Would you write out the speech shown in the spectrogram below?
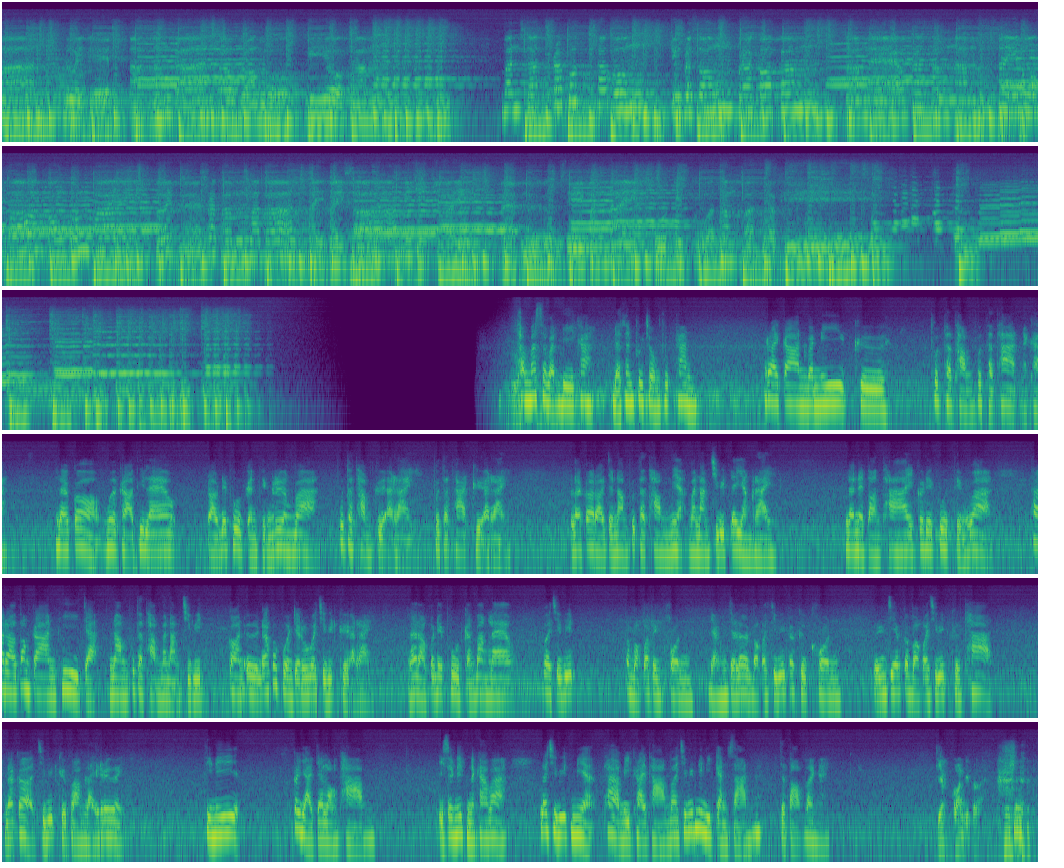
มาณด้วยเหตุอาหังการเข้าครองโลกวิโยคธรรมบรรษัทพระพุทธองค์ จึงประสงค์ประกอบกรรม ตามแนวพระธรรมนำให้โลกพ้องของพ้นภัยเผยแผ่พระธรรมทานให้ไพศาล ธรรมสวัสดีค่ะเดี๋ยวท่านผู้ชมทุกท่าน รายการวันนี้คือพุทธธรรมพุทธทาสนะคะ แล้วก็เมื่อคราวที่แล้ว เราได้พูดกันถึงเรื่องว่า พุทธธรรมคืออะไร พุทธทาสคืออะไร แล้วก็เราจะนำพุทธธรรมเนี่ยมานำชีวิตได้อย่างไร และในตอนท้ายก็ได้พูดถึงว่า ถ้าเราต้องการที่จะนำพุทธธรรมมานำชีวิต ก่อนอื่นเราก็ควรจะรู้ว่าชีวิตคืออะไร และเราก็ได้พูดกันบ้างแล้ว ว่าชีวิตก็บอกว่าเป็นคน อย่างคุณเจริญบอกว่าชีวิตก็คือคน หรือคุณเจี๊ยบก็บอกว่าชีวิตคือธาตุแล้วก็ชีวิตคือความไหลเรื่อย ทีนี้ก็อยากจะลองถาม อีกสักนิดนะคะว่า แล้วชีวิตเนี่ย ถ้ามีใครถามว่าชีวิตนี่มีแก่นสารไหมจะตอบว่าไง เทียบก่อนดีกว่า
